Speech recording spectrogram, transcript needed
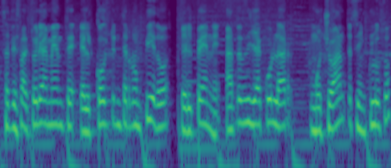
satisfactoriamente el coito interrumpido, el pene antes de eyacular, mucho antes incluso,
